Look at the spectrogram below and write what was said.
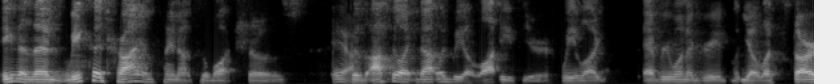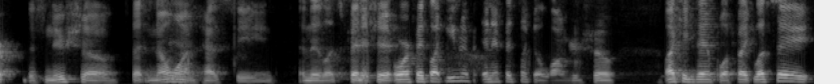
even then, we could try and plan out to watch shows Yeah, because I feel like that would be a lot easier if we like everyone agreed. Yo, let's start this new show that no Yeah. one has seen, and then let's finish it. Or if it's like even if and if it's like a longer show, like example, if like let's say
